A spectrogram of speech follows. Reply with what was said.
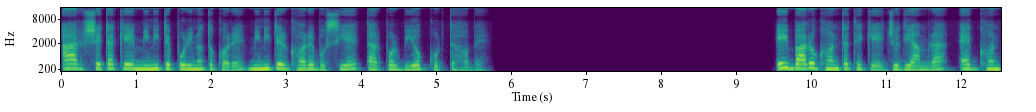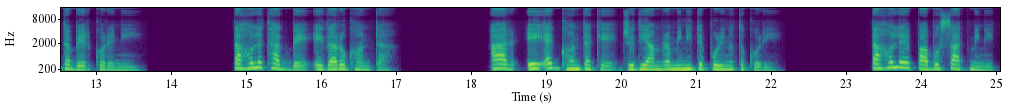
আর সেটাকে মিনিটে পরিণত করে মিনিটের ঘরে বসিয়ে তারপর বিয়োগ করতে হবে। এই বারো ঘণ্টা থেকে যদি আমরা এক ঘণ্টা বের করে নিই, তাহলে থাকবে এগারো ঘণ্টা। আর এই এক ঘন্টাকে যদি আমরা মিনিটে পরিণত করি, তাহলে পাব সাত মিনিট।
